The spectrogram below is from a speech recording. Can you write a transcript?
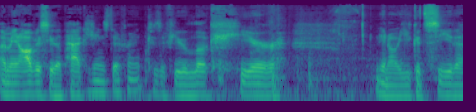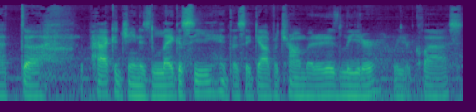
I mean, obviously the packaging is different, cause if you look here, you know, you could see that uh, the packaging is legacy. It does say Galvatron, but it is leader, leader class.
